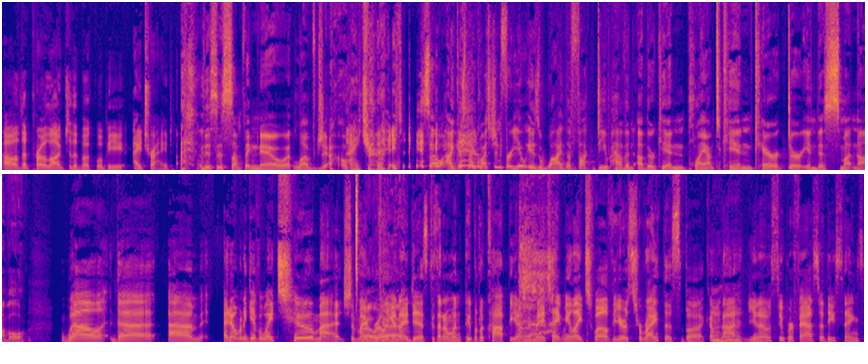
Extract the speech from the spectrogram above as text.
all the prologue to the book will be I tried. this is something new. Love Joe. I tried. so I guess my question for you is why the fuck do you have an otherkin, plantkin character in this smut novel? Well, the um, I don't want to give away too much of my brilliant Okay. ideas because I don't want people to copy them. It may take me like twelve years to write this book. I'm not, Mm-hmm. you know, super fast at these things.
